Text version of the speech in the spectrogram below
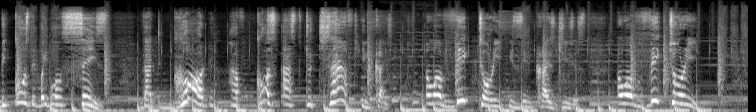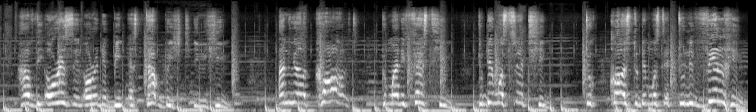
because the Bible says that God have caused us to triumph in Christ. Our victory is in Christ Jesus. Our victory have the origin already been established in Him, and we are called to manifest Him, to demonstrate Him, to cause to demonstrate, to reveal Him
